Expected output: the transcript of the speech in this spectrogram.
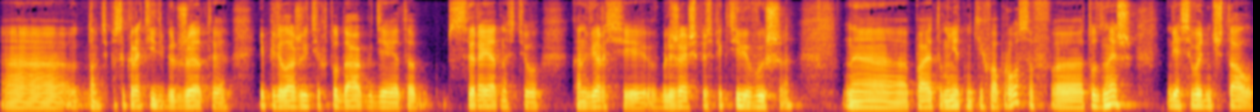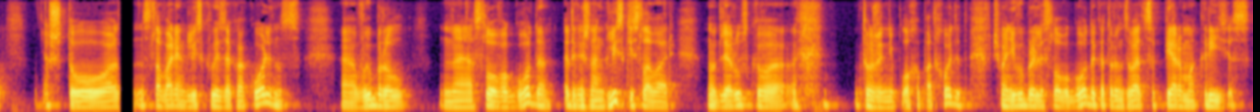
э, там, типа сократить бюджеты и переложить их туда, где это с вероятностью конверсии в ближайшей перспективе выше. Э, поэтому нет никаких вопросов. Э, тут, знаешь, я сегодня читал, что словарь английского языка Коллинз э, выбрал слово года. Это, конечно, английский словарь, но для русского тоже неплохо подходит. В общем, они выбрали слово года, которое называется пермакризис.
